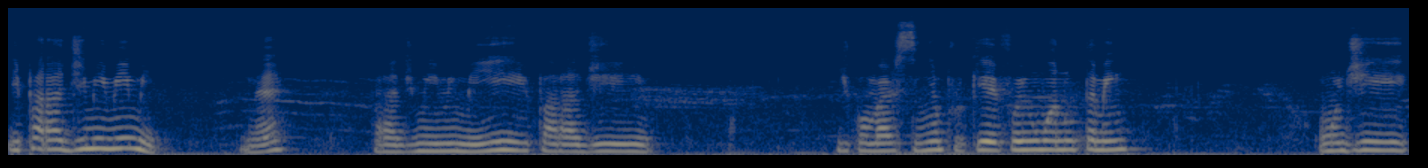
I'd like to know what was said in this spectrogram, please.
e parar de mimimi, né? Parar de mimimi, parar de, de conversinha, porque foi um ano também onde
